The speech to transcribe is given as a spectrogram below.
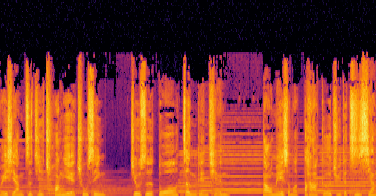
回想自己创业初心，就是多挣点钱。倒没什么大格局的志向。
